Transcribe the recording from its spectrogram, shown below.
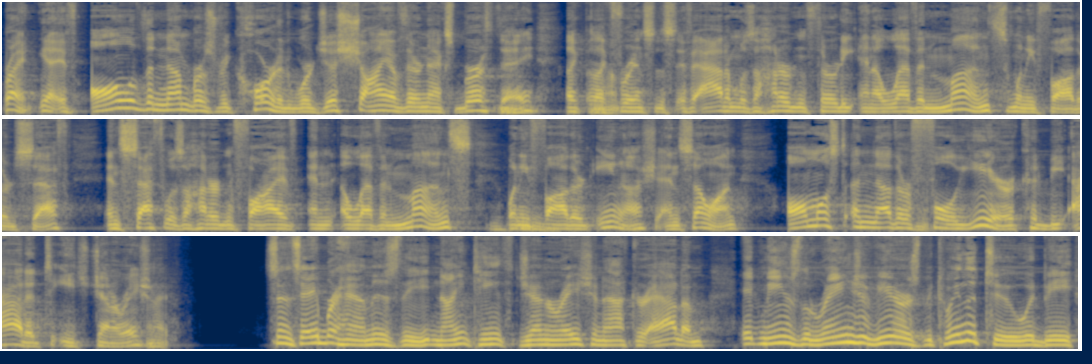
Right. Yeah. If all of the numbers recorded were just shy of their next birthday, like, like for instance, if Adam was 130 and 11 months when he fathered Seth, and Seth was 105 and 11 months when he mm-hmm. fathered Enosh, and so on. Almost another mm-hmm. full year could be added to each generation. Right. Since Abraham is the 19th generation after Adam, it means the range of years between the two would be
